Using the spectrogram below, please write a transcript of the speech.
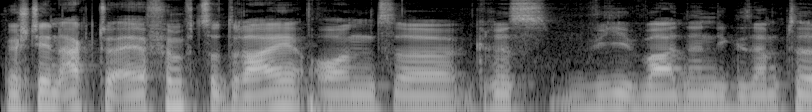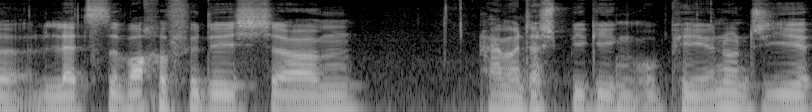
Wir stehen aktuell 5 zu 3. Und äh, Chris, wie war denn die gesamte letzte Woche für dich? Ähm, einmal das Spiel gegen OP Energy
